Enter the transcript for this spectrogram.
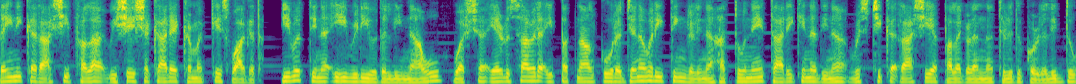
ದೈನಿಕ ರಾಶಿ ಫಲ ವಿಶೇಷ ಕಾರ್ಯಕ್ರಮಕ್ಕೆ ಸ್ವಾಗತ. ಇವತ್ತಿನ ಈ ವಿಡಿಯೋದಲ್ಲಿ ನಾವು ವರ್ಷ ಎರಡು ಸಾವಿರ ಇಪ್ಪತ್ನಾಲ್ಕೂರ ಜನವರಿ ತಿಂಗಳಿನ ಹತ್ತನೇ ತಾರೀಕಿನ ದಿನ ವೃಶ್ಚಿಕ ರಾಶಿಯ ಫಲಗಳನ್ನು ತಿಳಿದುಕೊಳ್ಳಲಿದ್ದು,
